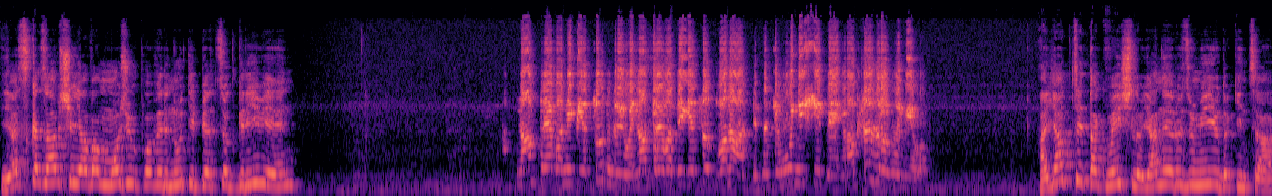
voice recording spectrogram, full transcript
Я сказав, що я вам можу повернути 500 гривень. Нам треба не 500 гривень, нам треба 912 на сьогоднішній день. Вам все зрозуміло? А як це так вийшло? Я не розумію до кінця.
